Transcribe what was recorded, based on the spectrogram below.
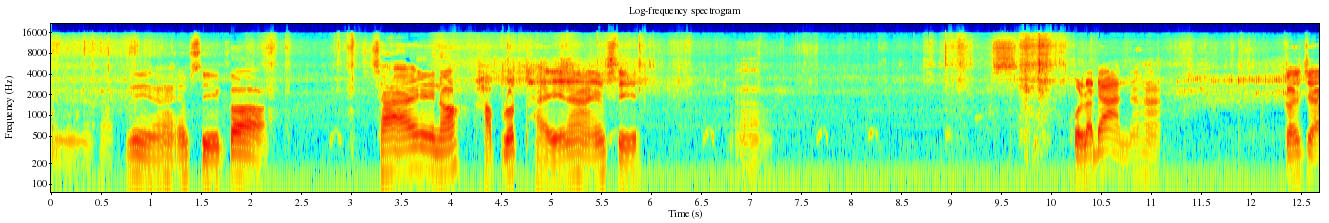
นี่นะครับนี่นะ FC ก็ใช้เนาะขับรถไถนะฮะ FC อ่า คนละด้านนะฮะ ก็จะ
